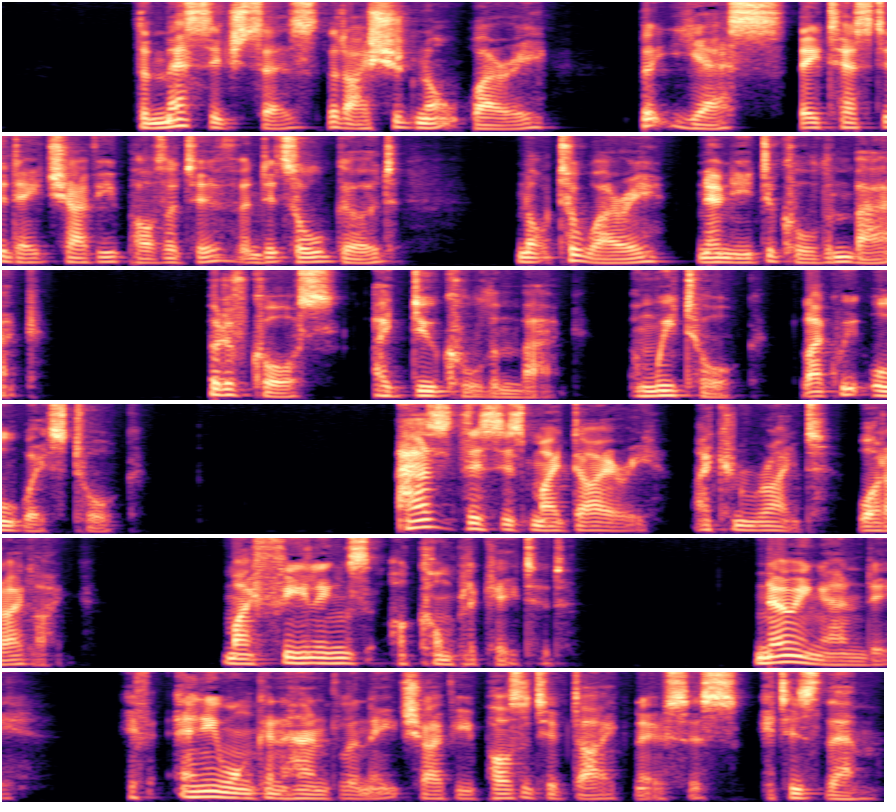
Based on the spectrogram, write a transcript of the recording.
The message says that I should not worry, but yes, they tested HIV positive and it's all good. Not to worry, no need to call them back. But of course, I do call them back, and we talk like we always talk. As this is my diary, I can write what I like. My feelings are complicated. Knowing Andy, if anyone can handle an HIV positive diagnosis, it is them.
